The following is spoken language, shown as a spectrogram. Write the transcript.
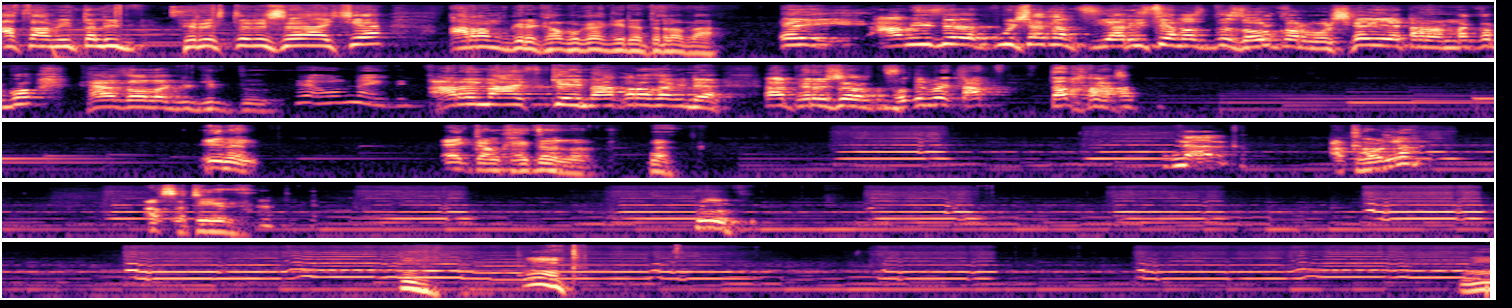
আচ্ছা আমি তাহলে ফ্রেশ ট্রেশ হয়ে আইসে আরাম করে খাব কাকির হাতে রান্না এই আমি যে পুঁইশা খাচ্ছি আর ইসে মাছ ঝোল করব সেই এটা রান্না করব খাওয়া যাওয়া লাগবে কিন্তু। হ্যাঁ আরে না আজকেই না করা যাবি না। ফ্রেশ এই নেন এক গাল খাইতে হলো। না না। আর খাবেন না? আচ্ছা ঠিক আছে। হুম।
